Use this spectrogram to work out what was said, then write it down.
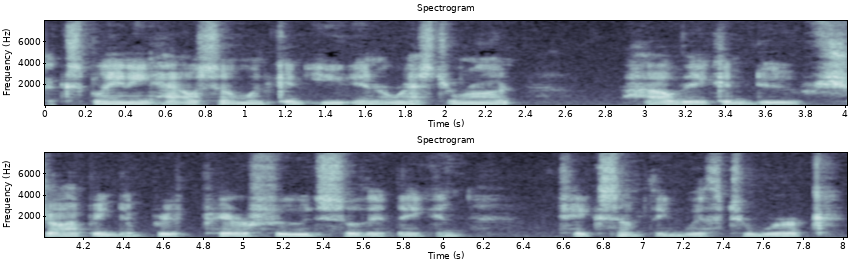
explaining how someone can eat in a restaurant, how they can do shopping to prepare food so that they can take something with to work.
